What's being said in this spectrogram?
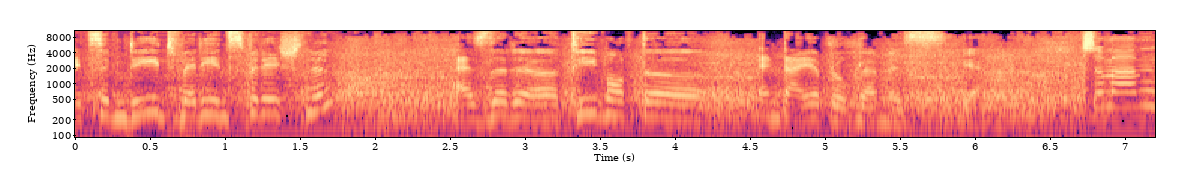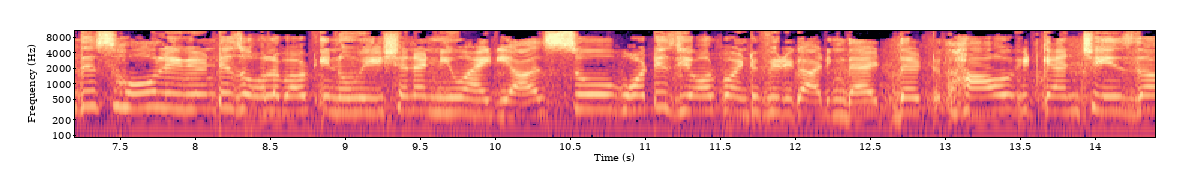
It's indeed very inspirational, as the uh, theme of the entire program is. Yeah. So, ma'am, this whole event is all about innovation and new ideas. So, what is your point of view regarding that? That how it can change the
